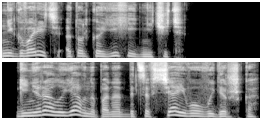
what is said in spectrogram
не говорить, а только ехидничать. Генералу явно понадобится вся его выдержка.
